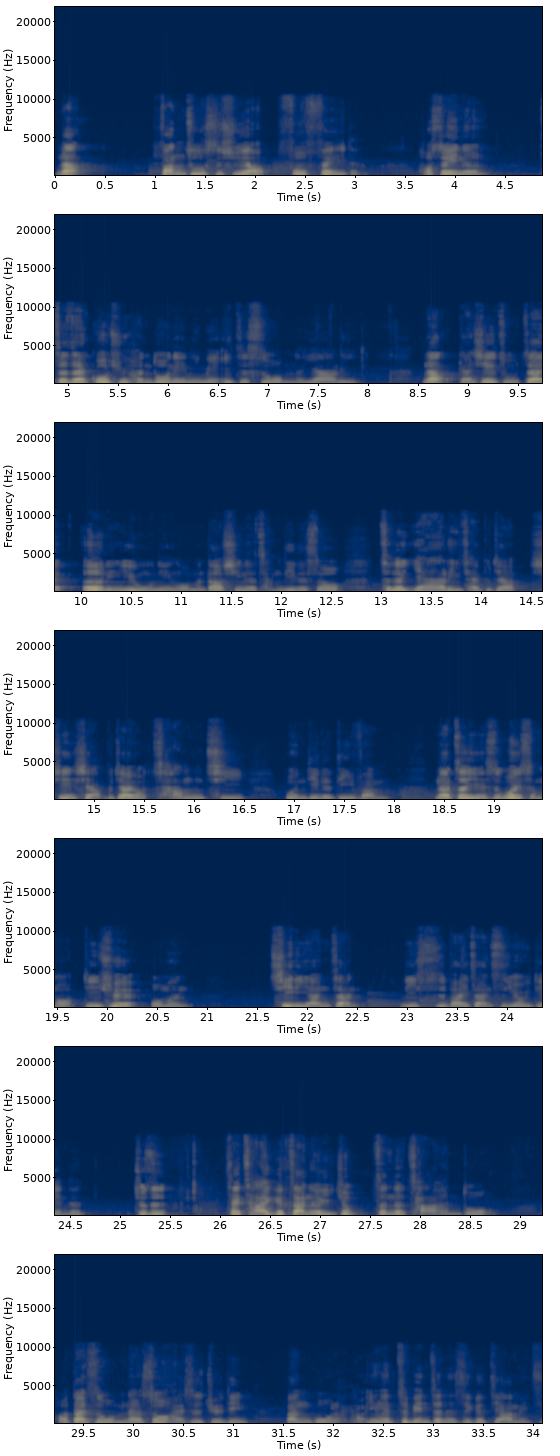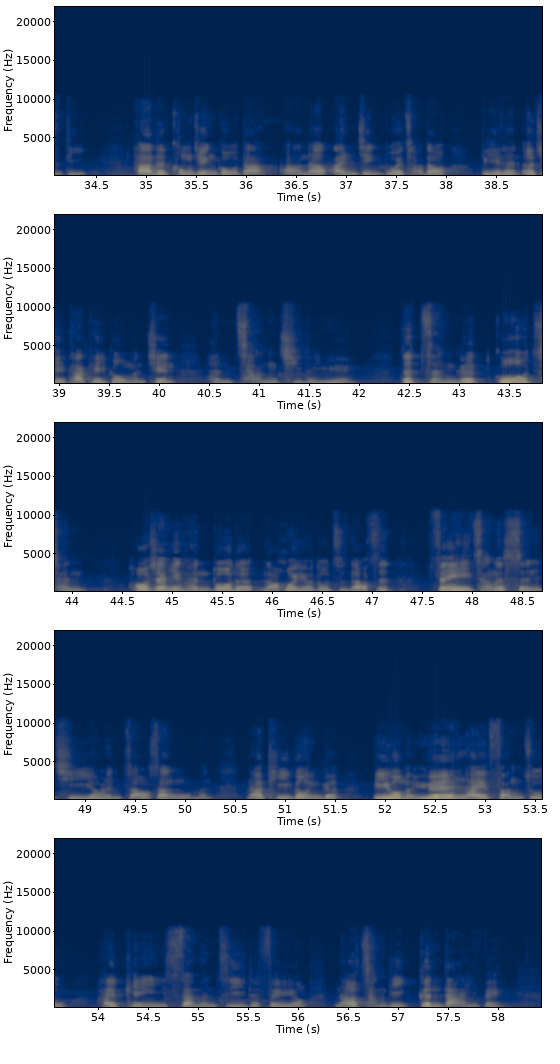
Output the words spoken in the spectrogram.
那房租是需要付费的，好，所以呢，这在过去很多年里面一直是我们的压力。那感谢主，在二零一五年我们到新的场地的时候，这个压力才比较卸下，比较有长期稳定的地方。那这也是为什么，的确，我们七里岸站。离石牌站是有一点的，就是才差一个站而已，就真的差很多。好，但是我们那个时候还是决定搬过来，好，因为这边真的是一个佳美之地，它的空间够大啊，然后安静，不会吵到别人，而且它可以跟我们签很长期的约。这整个过程，好，相信很多的老会友都知道，是非常的神奇。有人找上我们，然后提供一个。比我们原来房租还便宜三分之一的费用，然后场地更大一倍，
